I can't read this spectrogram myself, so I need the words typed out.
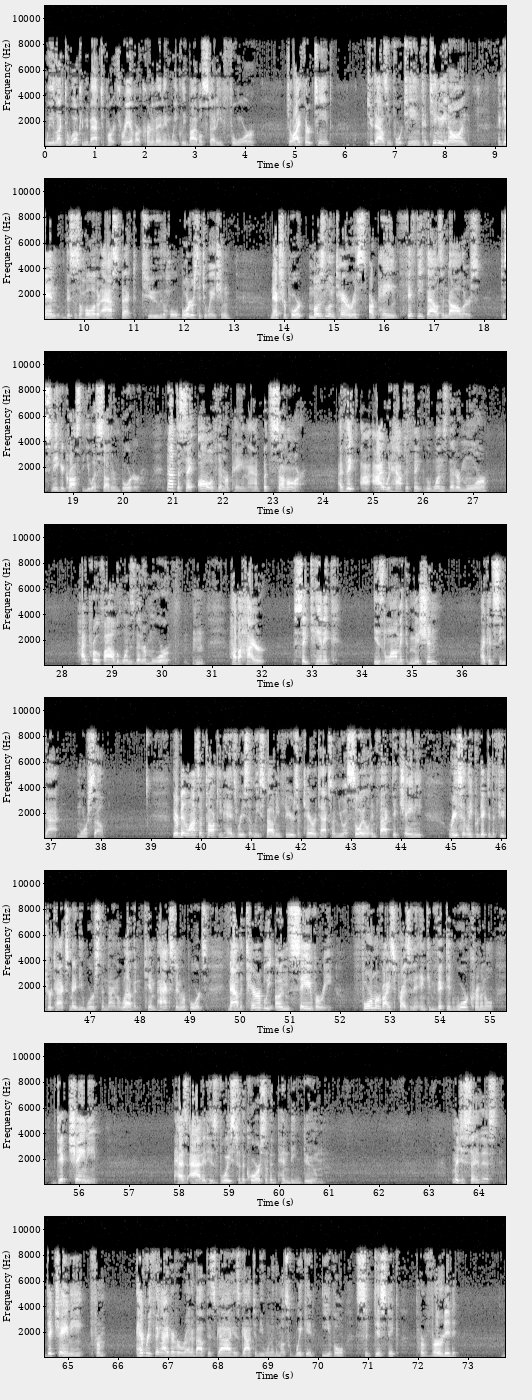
We'd like to welcome you back to part three of our current event and weekly Bible study for July 13th, 2014. Continuing on, again, this is a whole other aspect to the whole border situation. Next report Muslim terrorists are paying $50,000 to sneak across the U.S. southern border. Not to say all of them are paying that, but some are. I think I would have to think the ones that are more high profile, the ones that are more have a higher satanic Islamic mission, I could see that more so. There have been lots of talking heads recently spouting fears of terror attacks on U.S. soil. In fact, Dick Cheney recently predicted the future attacks may be worse than 9 11. Kim Paxton reports now the terribly unsavory former vice president and convicted war criminal Dick Cheney has added his voice to the chorus of impending doom. Let me just say this Dick Cheney, from everything I've ever read about this guy, has got to be one of the most wicked, evil, sadistic, perverted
